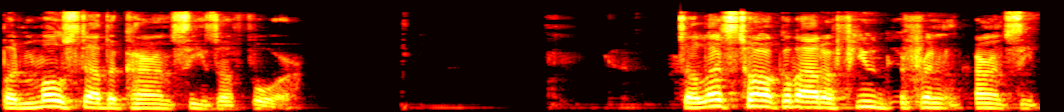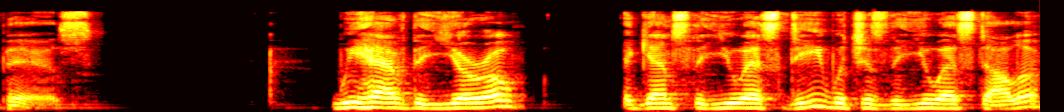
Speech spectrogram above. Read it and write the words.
but most other currencies are four. So let's talk about a few different currency pairs. We have the euro against the USD, which is the US dollar.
